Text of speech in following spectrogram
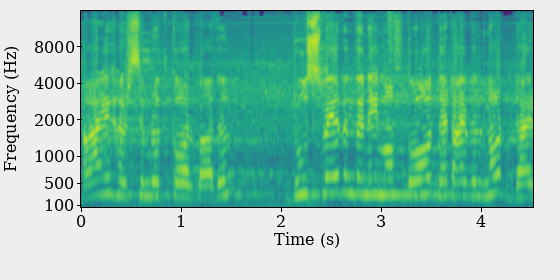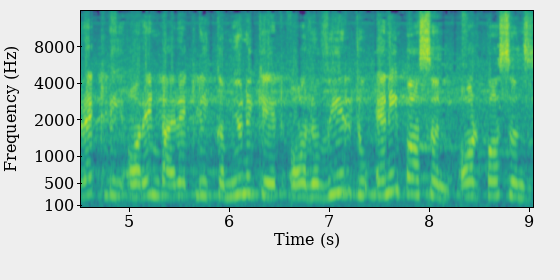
I, Harsimrat Kaur Badal, do swear in the name of God that I will not directly or indirectly communicate or reveal to any person or persons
